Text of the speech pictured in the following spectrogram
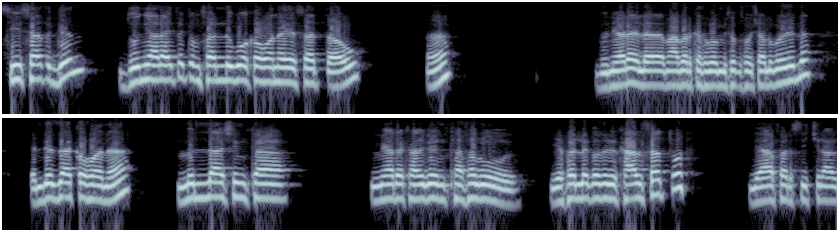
ሲሰጥ ግን ዱንያ ላይ ጥቅም ፈልጎ ከሆነ የሰጠው ዱንያ ላይ ለማበርከት በሚሰጡ ሰዎች አሉ ብለለ እንደዛ ከሆነ ምላሽን ካ የሚያረካ ነገር ካሰብሮ የፈለገው ነገር ካልሰጡት ሊያፈርስ ይችላል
